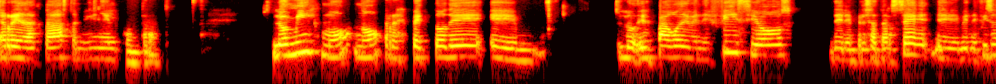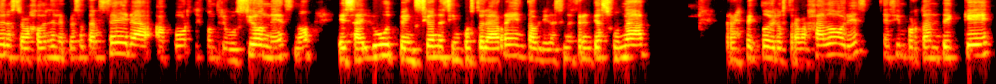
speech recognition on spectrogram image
redactadas también en el contrato. Lo mismo, ¿no? Respecto de el pago de beneficios, de la empresa tercera, de beneficios de los trabajadores de la empresa tercera, aportes, contribuciones, ¿no? De salud, pensiones, impuesto a la renta, obligaciones frente a SUNAT. Respecto de los trabajadores, es importante que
